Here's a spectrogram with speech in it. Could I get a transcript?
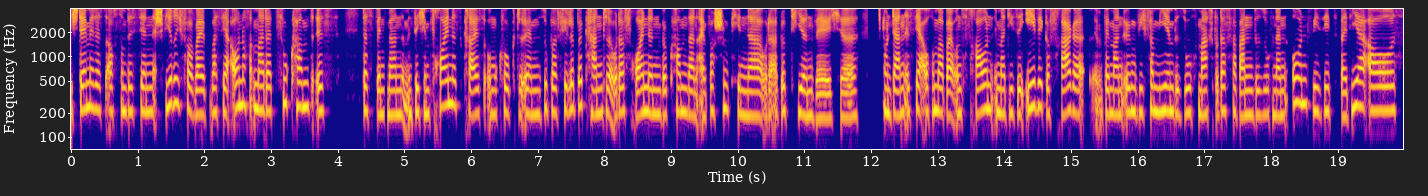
Ich stelle mir das auch so ein bisschen schwierig vor, weil was ja auch noch immer dazu kommt, ist, dass wenn man sich im Freundeskreis umguckt, ähm, super viele Bekannte oder Freundinnen bekommen dann einfach schon Kinder oder adoptieren welche. Und dann ist ja auch immer bei uns Frauen immer diese ewige Frage, äh, wenn man irgendwie Familienbesuch macht oder Verwandtenbesuch, dann, und wie sieht's bei dir aus?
